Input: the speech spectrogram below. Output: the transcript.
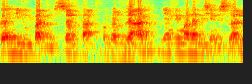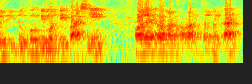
kehidupan serta pekerjaan yang di mana di sini selalu didukung dimotivasi oleh orang-orang terdekat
